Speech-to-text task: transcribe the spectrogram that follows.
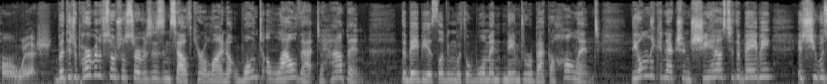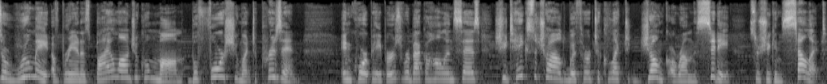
her wish. But the Department of Social Services in South Carolina won't allow that to happen. The baby is living with a woman named Rebecca Holland. The only connection she has to the baby is she was a roommate of Breanna's biological mom before she went to prison. In court papers, Rebecca Holland says she takes the child with her to collect junk around the city so she can sell it.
